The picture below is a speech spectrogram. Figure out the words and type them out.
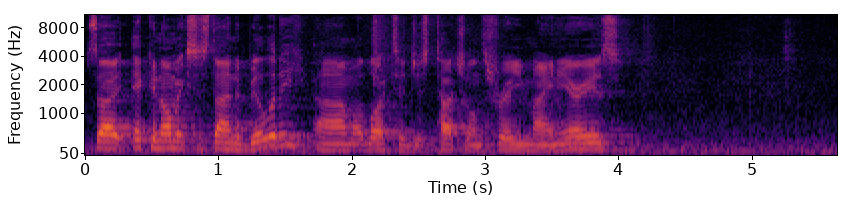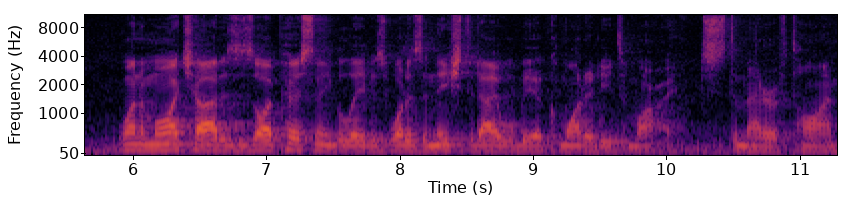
So economic sustainability, um, I'd like to just touch on three main areas. One of my charters is I personally believe is what is a niche today will be a commodity tomorrow. It's just a matter of time.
